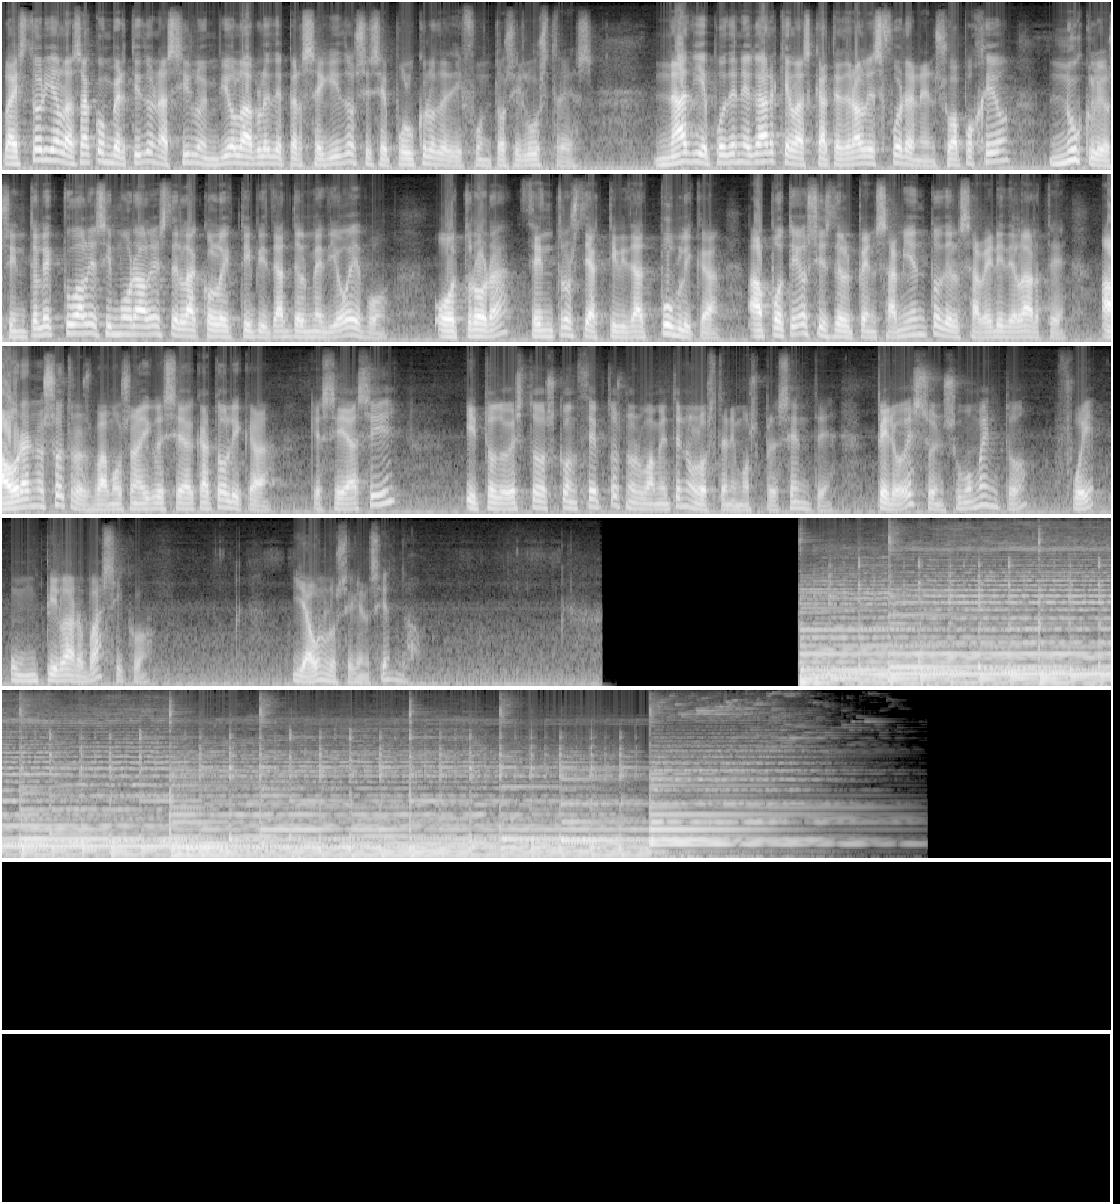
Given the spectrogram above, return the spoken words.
La historia las ha convertido en asilo inviolable de perseguidos y sepulcro de difuntos ilustres. Nadie puede negar que las catedrales fueran en su apogeo núcleos intelectuales y morales de la colectividad del medioevo, otrora centros de actividad pública, apoteosis del pensamiento, del saber y del arte. Ahora nosotros vamos a una iglesia católica que sea así, y todos estos conceptos normalmente no los tenemos presente, pero eso en su momento fue un pilar básico, y aún lo siguen siendo.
